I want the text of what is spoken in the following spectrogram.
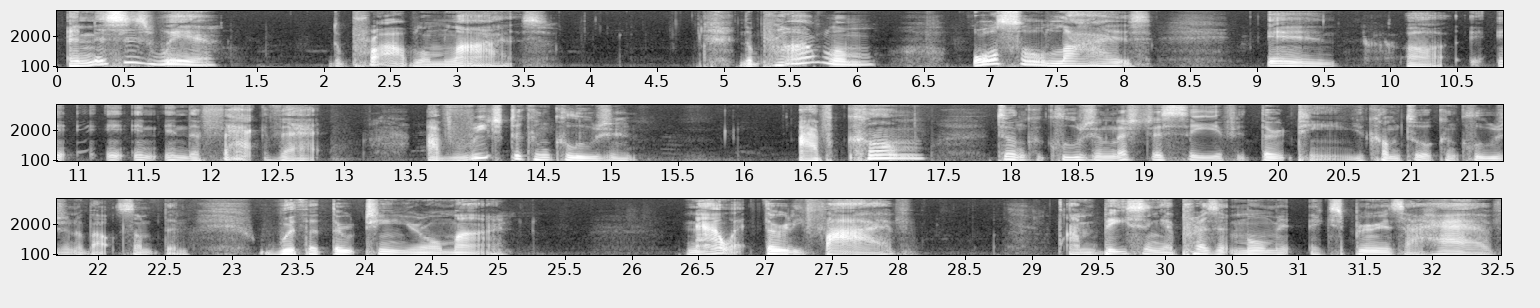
And this is where the problem lies. The problem also lies in uh, in, in in the fact that I've reached a conclusion. I've come to a conclusion. Let's just say if you're 13, you come to a conclusion about something with a 13 year old mind. Now at 35, I'm basing a present moment experience I have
